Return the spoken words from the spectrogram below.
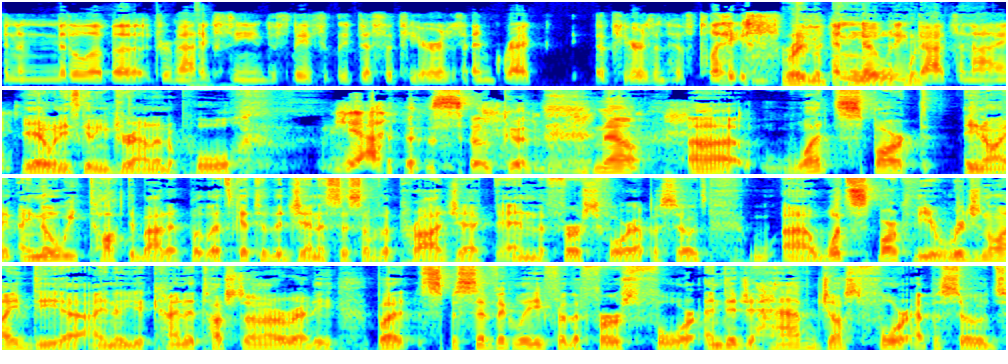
in the middle of a dramatic scene just basically disappears, and Greg appears in his place. Right in a pool. and nobody when, bats an eye. Yeah, when he's getting drowned in a pool. Yeah. so good. Now, uh, what sparked, you know, I, I, know we talked about it, but let's get to the genesis of the project and the first four episodes. Uh, what sparked the original idea? I know you kind of touched on it already, but specifically for the first four. And did you have just four episodes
